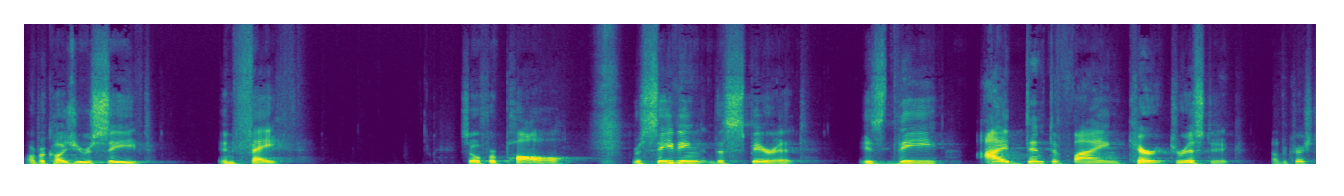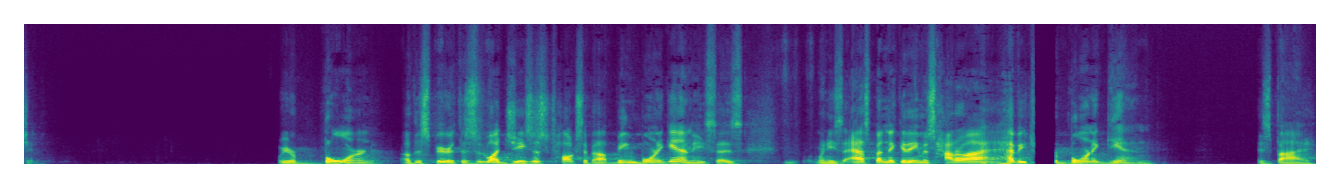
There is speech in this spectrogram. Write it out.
or because you received in faith. So for Paul, receiving the Spirit is the identifying characteristic of the Christian. We are born of the Spirit. This is what Jesus talks about being born again. He says, when he's asked by Nicodemus, How do I have eternal born again? is by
